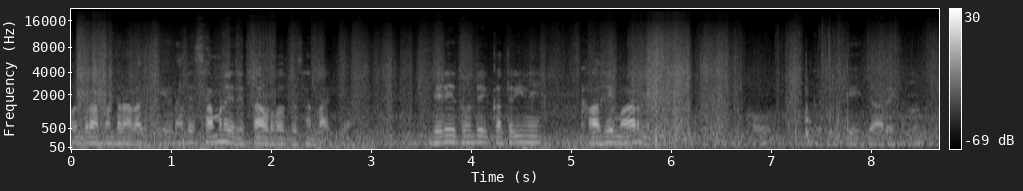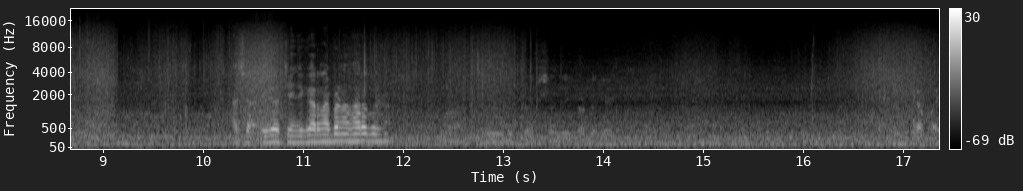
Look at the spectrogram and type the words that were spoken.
15 15 ਦਾ ਕਿਹੜਾ ਤੇ ਸਾਹਮਣੇ ਰੇਤਾ ਉੜਦਾ ਦਿਸਣ ਲੱਗ ਗਿਆ। ਜਿਹੜੇ ਇਥੋਂ ਦੇ ਕਤਰੀ ਨੇ ਖਾਸੇ ਮਾਰ ਨੇ। ਉਹ ਗੱਡੀ ਤੇਜ਼ ਜਾ ਰਹੇ ਹਨ ਅੱਛਾ ਇਹਦਾ ਚੇਂਜ ਕਰਨਾ ਪੈਣਾ ਸਾਰਾ ਕੁਝ ਠੀਕ ਆ ਭਾਈ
